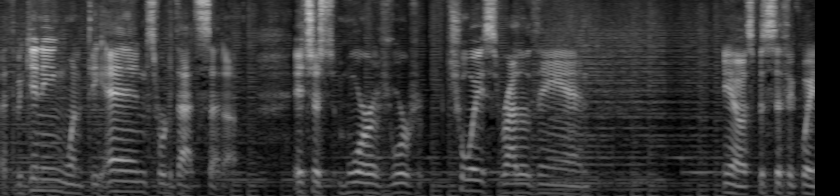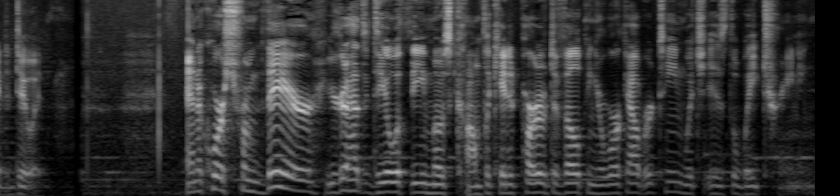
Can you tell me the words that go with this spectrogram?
at the beginning, one at the end, sort of that setup. It's just more of your choice rather than you know a specific way to do it. And of course, from there, you're going to have to deal with the most complicated part of developing your workout routine, which is the weight training.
